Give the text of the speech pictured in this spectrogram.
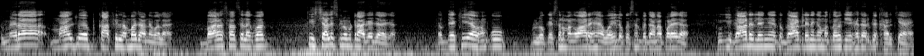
तो मेरा माल जो है काफ़ी लंबा जाने वाला है। बारह सात से लगभग तीस चालीस किलोमीटर आगे जाएगा। अब देखिए, अब हमको लोकेशन मंगवा रहे हैं, वही लोकेशन पर जाना पड़ेगा। क्योंकि गार्ड लेंगे तो गार्ड लेने का मतलब है कि एक हज़ार रुपया खर्चा है।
